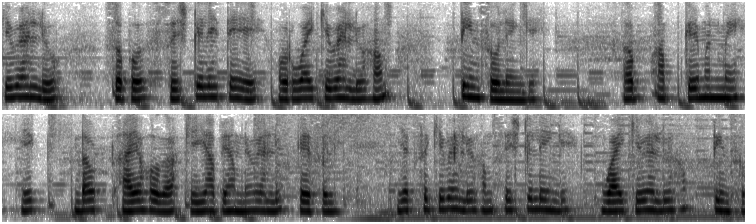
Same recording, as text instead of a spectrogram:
की वैल्यू सपोज़ सिक्सटी लेते हैं और वाई की वैल्यू हम तीन सौ लेंगे। अब आपके मन में एक डाउट आया होगा कि यहाँ पे हमने वैल्यू कैसे ली? एक्स की वैल्यू हम सिक्सटी लेंगे वाई की वैल्यू हम तीन सौ।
